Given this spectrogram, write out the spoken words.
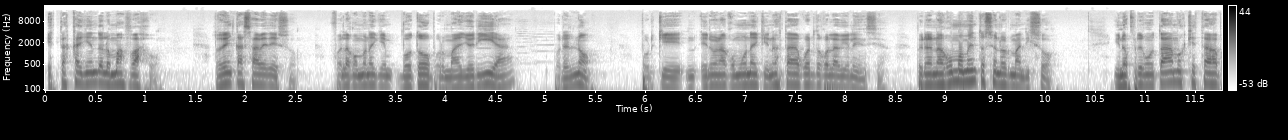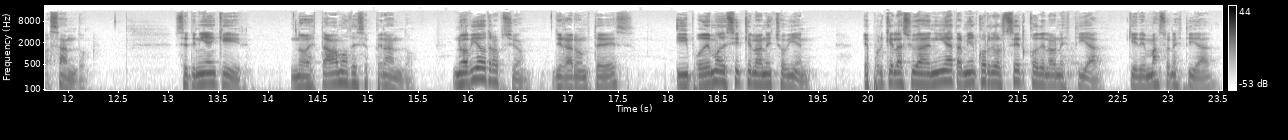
estás cayendo en lo más bajo. Renca sabe de eso. Fue la comuna que votó por mayoría por el no, porque era una comuna que no estaba de acuerdo con la violencia. Pero en algún momento se normalizó y nos preguntábamos qué estaba pasando. Se tenían que ir, nos estábamos desesperando. No había otra opción. Llegaron ustedes y podemos decir que lo han hecho bien. Es porque la ciudadanía también corrió el cerco de la honestidad. Quiere más honestidad,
